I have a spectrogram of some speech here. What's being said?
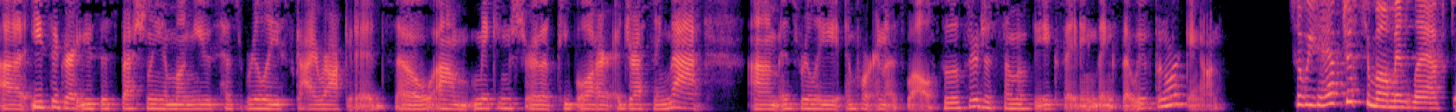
uh, e-cigarette use, especially among youth, has really skyrocketed. So um, making sure that people are addressing that um, is really important as well. So those are just some of the exciting things that we've been working on. So we have just a moment left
